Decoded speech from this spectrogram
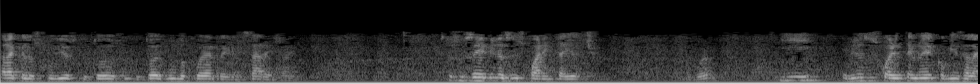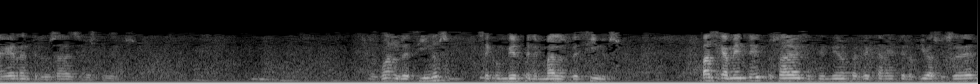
para que los judíos de todo, de el mundo puedan regresar a Israel. Esto sucede en 1948. Y en 1949 comienza la guerra entre los árabes y los judíos. Los buenos vecinos se convierten en malos vecinos. Básicamente los árabes entendieron perfectamente lo que iba a suceder.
